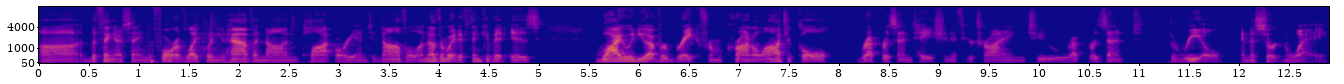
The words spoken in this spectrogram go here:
uh the thing i was saying before of like when you have a non-plot oriented novel another way to think of it is why would you ever break from chronological representation if you're trying to represent the real in a certain way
